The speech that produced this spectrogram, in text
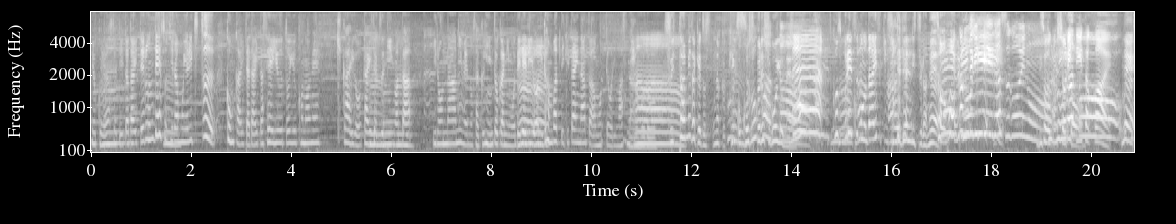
よくやらせていただいてるんで、そちらもやりつつ今回いただいた声優というこのね機会を大切にまたいろんなアニメの作品とかにも出れるように頑張っていきたいなとは思っておりますね。あーツイッター見たけどなんか結構コスプレすごいよね。コスプレするの大好きなん再で。現率がね。そう本格クオリティがすごいの。そうクオリティ高い。ね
